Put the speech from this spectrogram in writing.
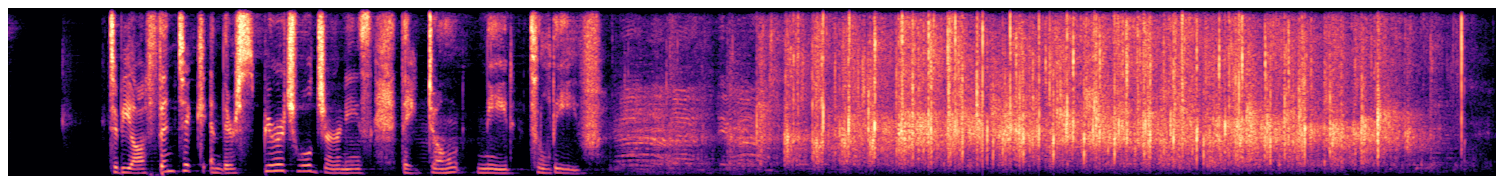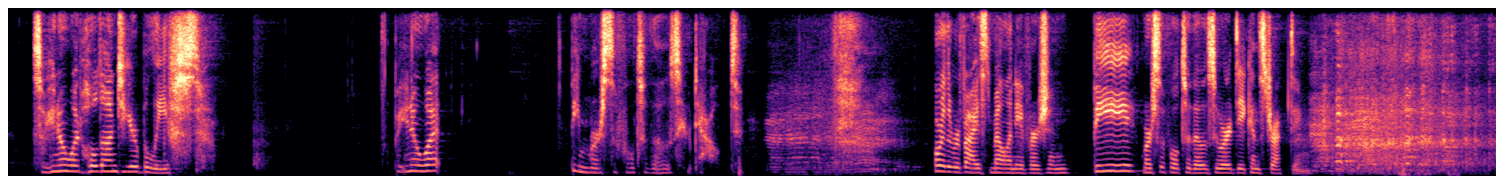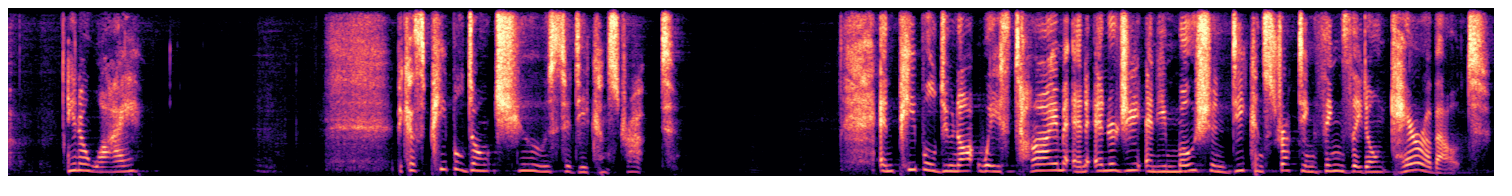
to be authentic in their spiritual journeys, they don't need to leave. So, you know what? Hold on to your beliefs. But you know what? Be merciful to those who doubt. Or the revised Melanie version be merciful to those who are deconstructing. you know why? Because people don't choose to deconstruct. And people do not waste time and energy and emotion deconstructing things they don't care about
